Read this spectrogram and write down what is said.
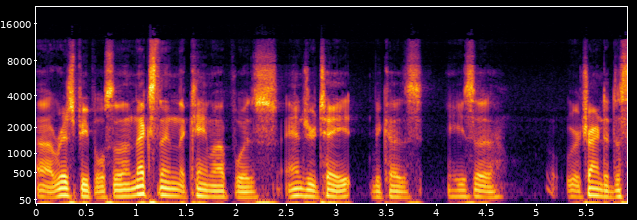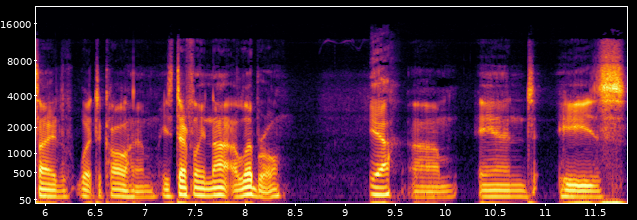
uh, rich people. So the next thing that came up was Andrew Tate because he's a. We were trying to decide what to call him. He's definitely not a liberal, Yeah. um, and he's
